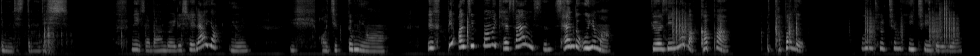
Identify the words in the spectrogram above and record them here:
Dımdıs dımdıs. Neyse ben böyle şeyler yapmıyorum. Üf, acıktım ya. Üf bir acıkmanı keser misin? Sen de uyuma. Gözlerine bak kapa. Kapalı. Bugün Türkçem hiç iyi değil ya.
